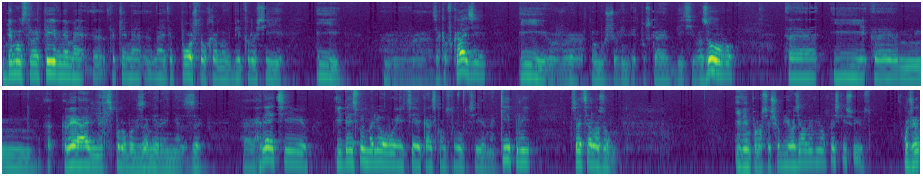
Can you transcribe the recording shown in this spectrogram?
демонстративними е, такими, знаєте, поштовхами в бік Росії і в Закавказі, і в тому, що він відпускає бійців Азову, е, і ем, реальних спробах замирення з е, Грецією, і десь вимальовується якась конструкція на Кіпрі. Все це разом. І він просить, щоб його взяли в Європейський Союз. Отже,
